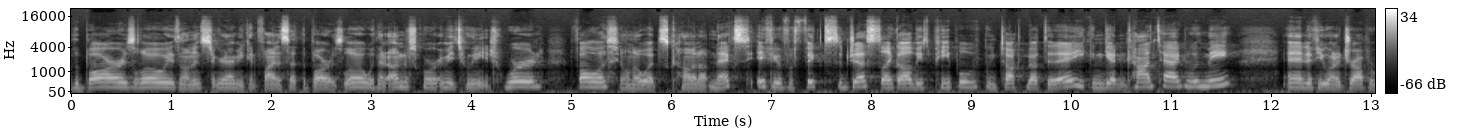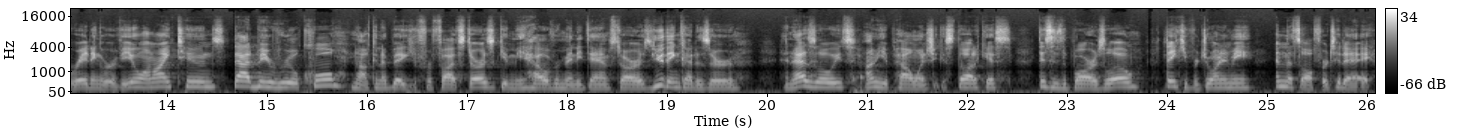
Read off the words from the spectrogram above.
The bar is low is on Instagram. You can find us at the bar is low with an underscore in between each word. Follow us, you'll know what's coming up next. If you have a fic to suggest, like all these people we talked about today, you can get in contact with me. And if you want to drop a rating or review on iTunes, that'd be real cool. Not gonna beg you for five stars. Give me however many damn stars you think I deserve. And as always, I'm your pal Wenchicus Thoticus. This is the bar is low. Thank you for joining me, and that's all for today.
